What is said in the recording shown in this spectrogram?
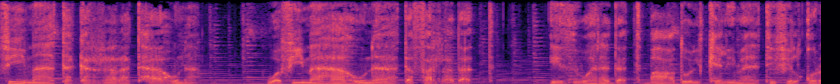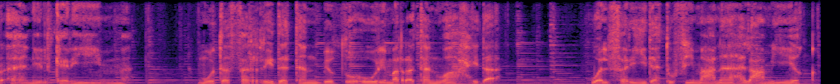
فيما تكررت ها هنا وفيما ها هنا تفردت إذ وردت بعض الكلمات في القرآن الكريم متفردة بالظهور مرة واحدة. والفريدة في معناها العميق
